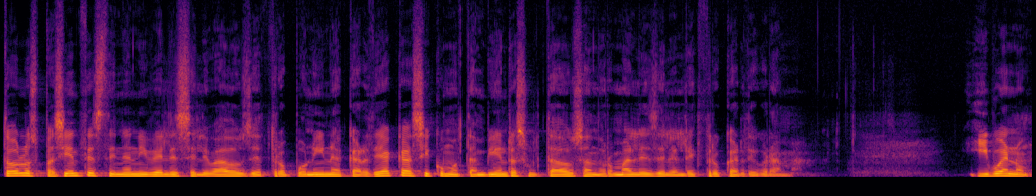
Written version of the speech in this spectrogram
Todos los pacientes tenían niveles elevados de troponina cardíaca, así como también resultados anormales del electrocardiograma. Y bueno,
